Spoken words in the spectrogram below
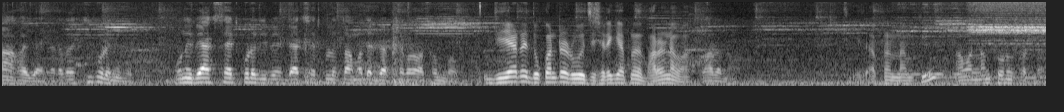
না হয় জায়গাটা তাহলে কী করে নেব? উনি ব্যাক সাইড করে দিবে। ব্যাক সাইড করলে তো আমাদের ব্যবসা করা অসম্ভব। যে জায়গাটায় দোকানটা রয়েছে সেটা কি আপনার ভাড়া নেওয়া? ভাড়া না ঠিক আছে আপনার নাম কি? আমার নাম তনু সরকার।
